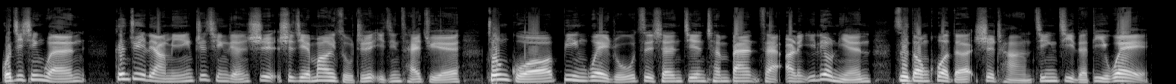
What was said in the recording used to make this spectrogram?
国际新闻。根据两名知情人士，世界贸易组织已经裁决，中国并未如自身坚称般在二零一六年自动获得市场经济的地位，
